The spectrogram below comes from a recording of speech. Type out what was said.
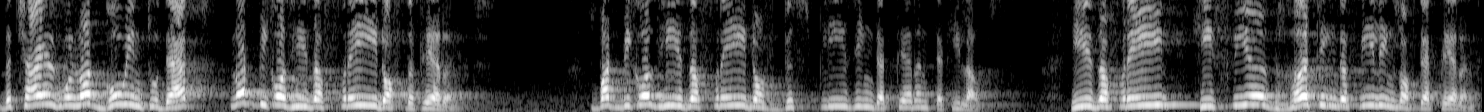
the child will not go into that not because he is afraid of the parent, but because he is afraid of displeasing that parent that he loves. He is afraid, he fears hurting the feelings of that parent.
